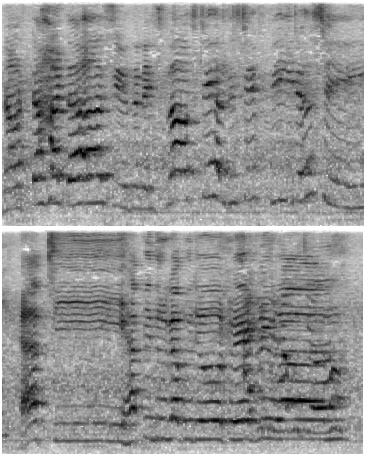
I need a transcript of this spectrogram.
Now Tata, see you in the next vlog. Stay healthy, stay fit and stay happy. Happy Durga Pujo to happy everyone.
